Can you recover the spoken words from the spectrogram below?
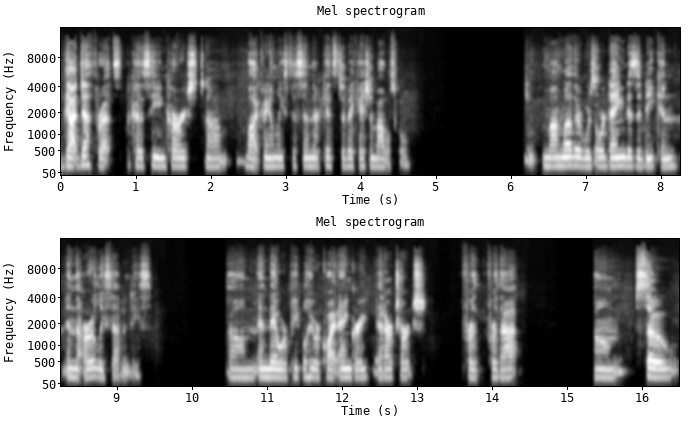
got death threats because he encouraged um, black families to send their kids to vacation Bible school. My mother was ordained as a deacon in the early 70s. Um, and there were people who were quite angry at our church for, for that. Um, so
